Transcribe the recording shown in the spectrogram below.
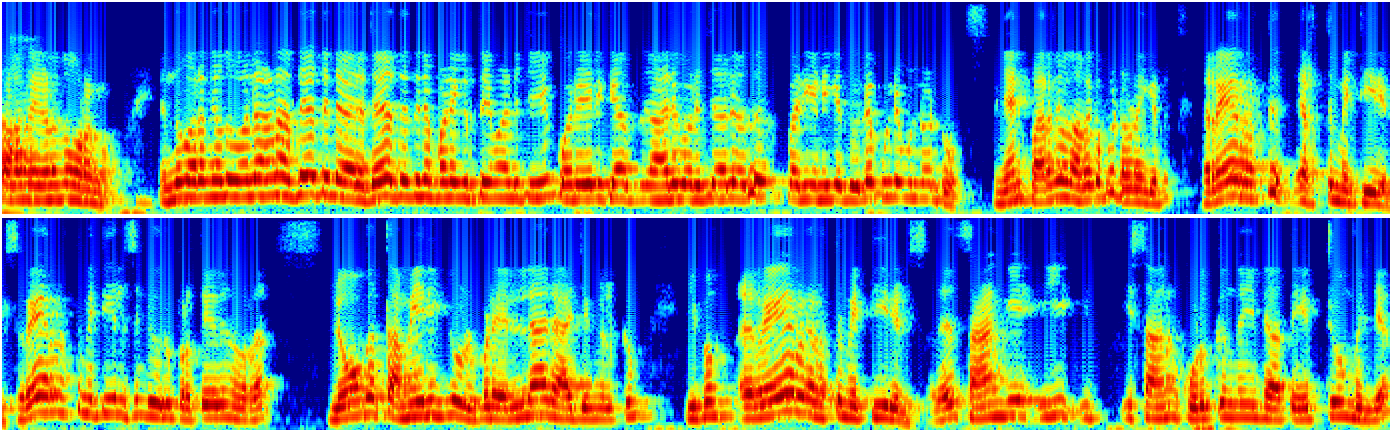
തളർന്ന് കിടന്ന് ഉറങ്ങും. എന്ന് പറഞ്ഞതുപോലെയാണ് അദ്ദേഹത്തിന്റെ കാര്യം. അദ്ദേഹത്തിന്റെ പണി കൃത്യമായിട്ട് ചെയ്യും. കൊരയിരിക്കാ ആര് കുറച്ചാലും അത് പരിഗണിക്കത്തില്ല പുള്ളി മുന്നോട്ട് പോകും. ഞാൻ പറഞ്ഞു അതൊക്കെ പെട്ടവിടെ കേട്ടോ. Rare earth earth materials rare earth മെറ്റീരിയൽസിന്റെ ഒരു പ്രത്യേകത എന്ന് പറഞ്ഞാൽ ലോകത്ത് അമേരിക്ക ഉൾപ്പെടെ എല്ലാ രാജ്യങ്ങൾക്കും ഇപ്പം റെയർ എർത്ത് മെറ്റീരിയൽസ് അതായത് സാങ്കേ ഈ ഈ- സാധനം കൊടുക്കുന്നതിന്റെ അകത്ത് ഏറ്റവും വലിയ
